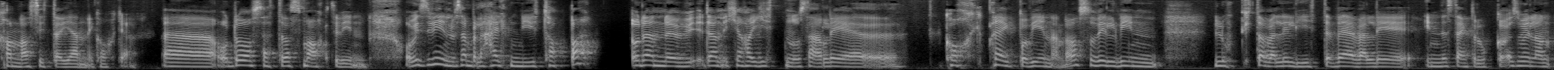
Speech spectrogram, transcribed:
kan den sitte igjen i korken. Eh, og da setter det smak til vinen. Og hvis vinen eksempel er helt nytappa, og den, den ikke har gitt noe særlig eh, korkpreg på vinen, da, så vil vinen lukte veldig lite ved veldig innestengte lukker. Og så vil den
